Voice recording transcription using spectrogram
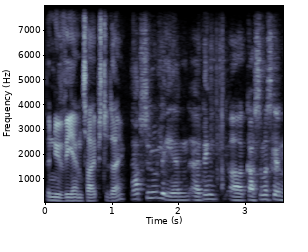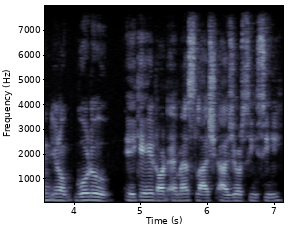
the new VM types today? Absolutely, and I think uh, customers can you know go to aka.ms slash Azure CC,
